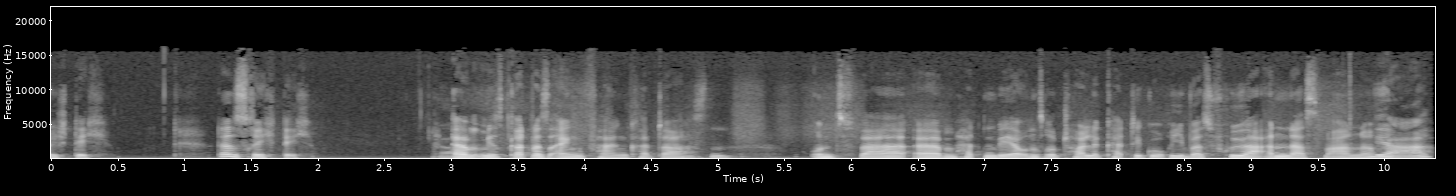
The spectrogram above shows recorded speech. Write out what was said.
richtig. Das ist richtig. Ähm, mir ist gerade was eingefallen, Katha. Was denn? Und zwar ähm, hatten wir ja unsere tolle Kategorie, was früher anders war, ne? Ja,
